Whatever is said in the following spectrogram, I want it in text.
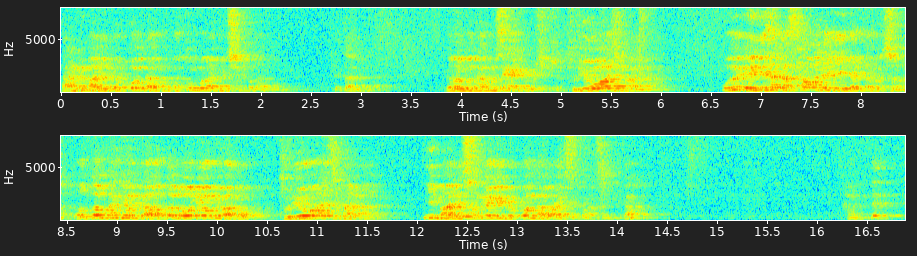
라는 말이 몇 번 나오는가 동그라미 치고라고 했답니다. 여러분 한번 생각해 보십시오. 두려워하지 말라. 오늘 엘리사가 사환에게 얘기했던 것처럼 어떤 환경과 어떤 어려움이 와도 두려워하지 말라. 이 말이 성경에 몇 번 나와 있을 것 같습니까? 한번 뜻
